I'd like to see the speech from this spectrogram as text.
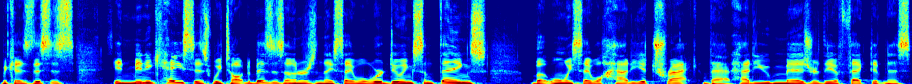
because this is in many cases we talk to business owners and they say, "Well, we're doing some things." But when we say, well, how do you track that? How do you measure the effectiveness?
